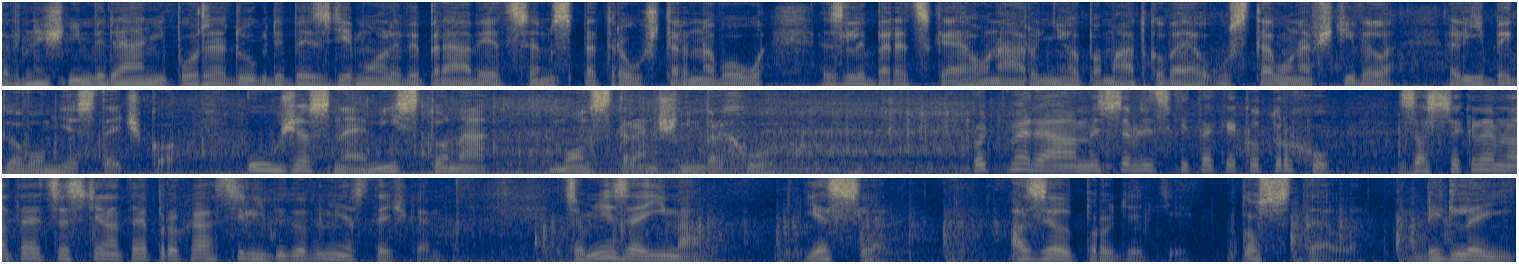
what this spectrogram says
V dnešním vydání pořadu, kdyby zde mohli vyprávět, jsem s Petrou Štrnovou z Libereckého národního památkového ústavu navštívil Líbigovo městečko. Úžasné místo na monstrančním vrchu. Pojďme dál, my se vždycky tak jako trochu zasekneme na té cestě, na té procházce Líbigovým městečkem. Co mě zajímá, jesle, azyl pro děti, kostel, bydlení,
